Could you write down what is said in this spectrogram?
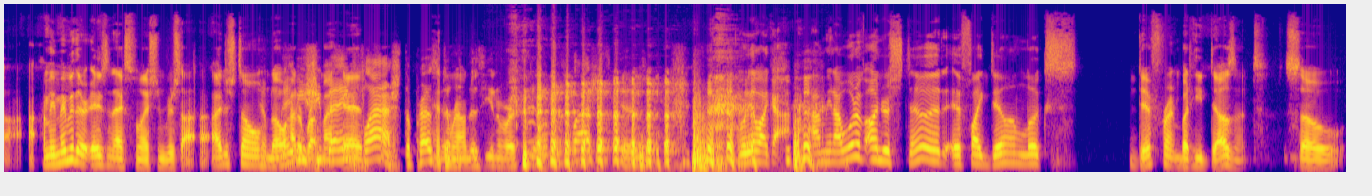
I mean, maybe there is an explanation, but I, I just don't yeah, know how to wrap my head. Flash, the president around of this universe. Flash like, I, I mean, I would have understood if like Dylan looks different, but he doesn't. So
